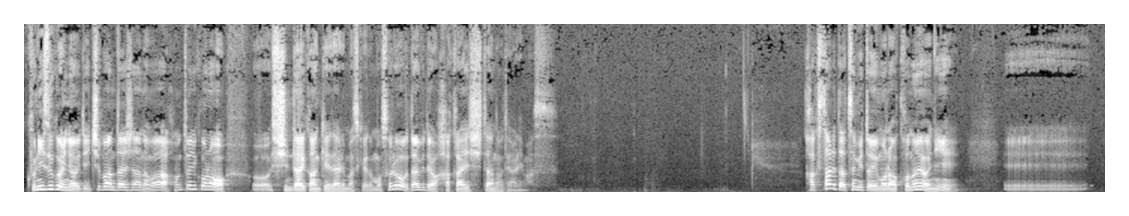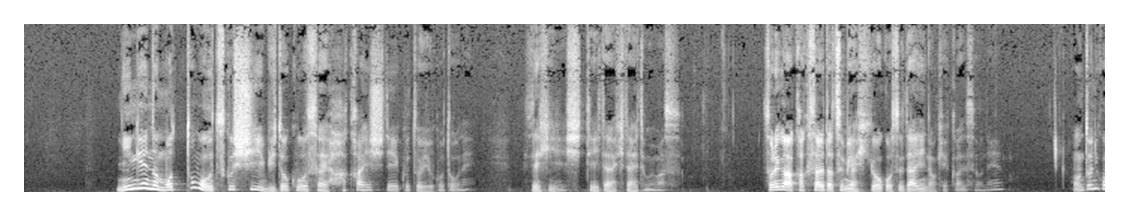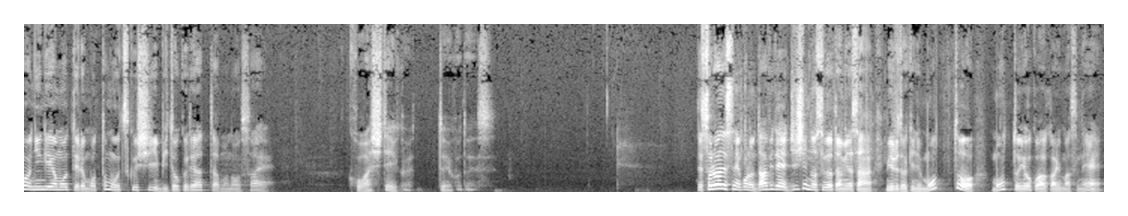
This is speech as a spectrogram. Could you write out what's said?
国づくりにおいて一番大事なのは、本当にこの信頼関係でありますけれども、それをダビデは破壊したのであります。隠された罪というものはこのように、えー、人間の最も美しい美徳をさえ破壊していくということをね、ぜひ知っていただきたいと思います。それが隠された罪を引き起こす第二の結果ですよね。本当にこう人間が持っている最も美しい美徳であったものをさえ壊していくということです。でそれはですね、このダビデ自身の姿を皆さん見るときにもっともっとよくわかりますね。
